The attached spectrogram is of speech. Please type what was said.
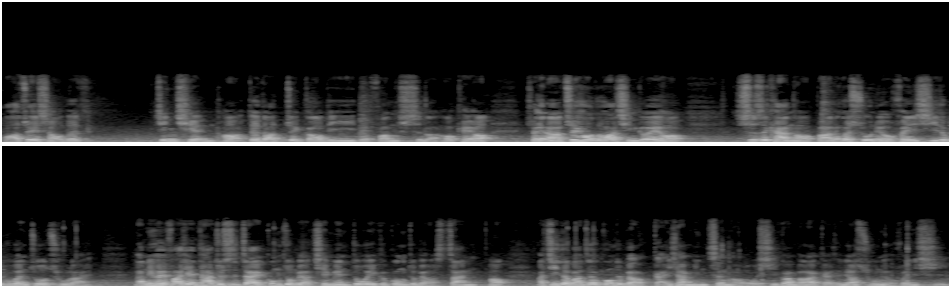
花最少的金钱哈，得到最高利益的方式了。OK 哈，所以呢，最后的话，请各位哈试试看哈，把那个枢纽分析的部分做出来。那你会发现它就是在工作表前面多一个工作表三哈，那记得把这个工作表改一下名称哈，我习惯把它改成叫枢纽分析。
